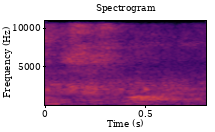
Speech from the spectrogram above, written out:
and smile.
